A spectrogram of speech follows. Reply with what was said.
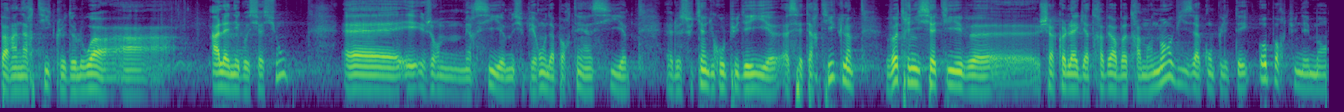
par un article de loi à, à la négociation. Et je remercie M. Piron d'apporter ainsi le soutien du groupe UDI à cet article. Votre initiative, chers collègues, à travers votre amendement, vise à compléter opportunément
